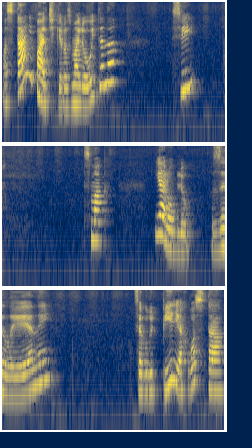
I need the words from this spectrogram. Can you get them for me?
останні пальчики розмальовуйте на свій смак. Я роблю зелений. Це будуть пір'я хвоста.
